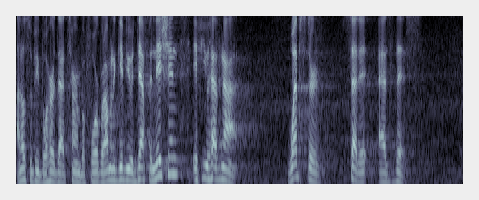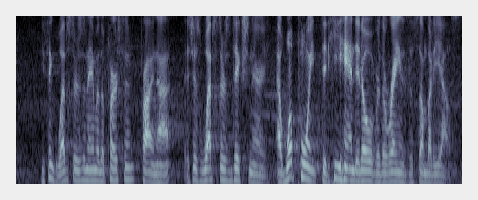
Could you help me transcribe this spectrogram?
I know some people heard that term before, but I'm going to give you a definition if you have not. Webster said it as this. You think Webster's the name of the person? Probably not. It's just Webster's dictionary. At what point did he hand it over the reins to somebody else?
